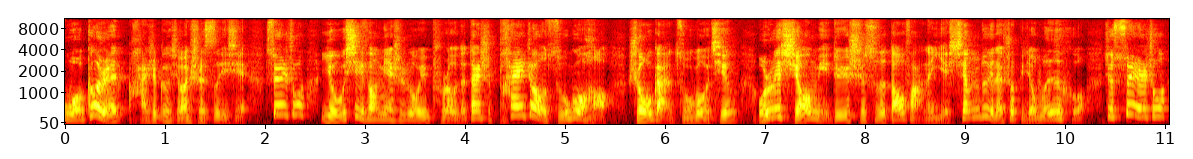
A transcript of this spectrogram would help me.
我个人还是更喜欢十四一些，虽然说游戏方面是弱于 Pro 的，但是拍照足够好，手感足够轻。我认为小米对于十四的刀法呢，也相对来说比较温和。就虽然说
